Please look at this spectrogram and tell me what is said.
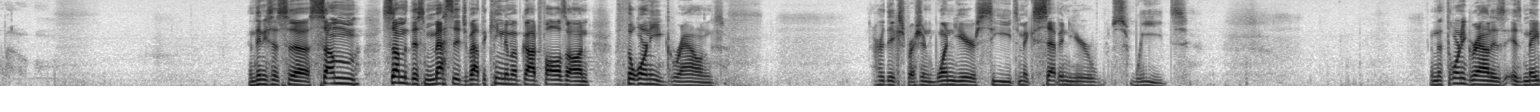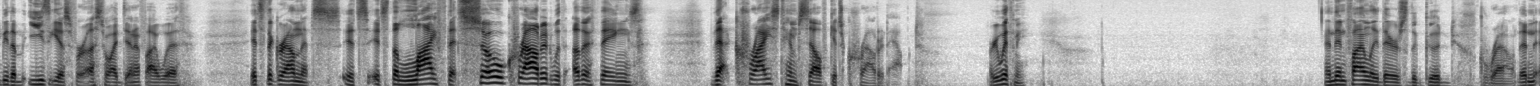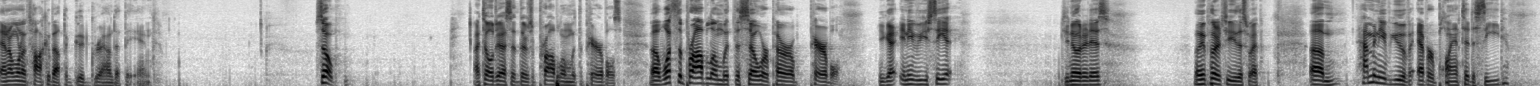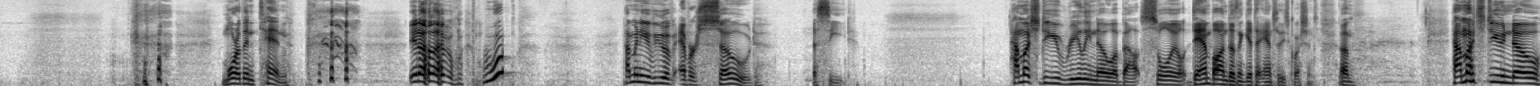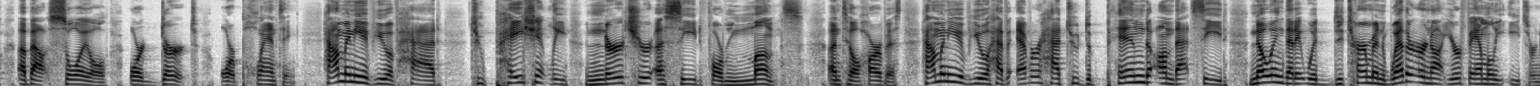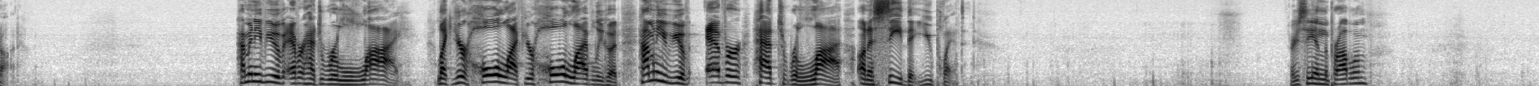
and then he says, uh, some, some of this message about the kingdom of God falls on thorny ground. I heard the expression one year seeds make seven year weeds. And the thorny ground is, is maybe the easiest for us to identify with. It's the ground that's, it's, it's the life that's so crowded with other things that Christ himself gets crowded out. Are you with me? And then finally, there's the good ground. And, and I want to talk about the good ground at the end. So, I told you, I said there's a problem with the parables. Uh, what's the problem with the sower par- parable? You got any of you see it? Do you know what it is? Let me put it to you this way. Um, how many of you have ever planted a seed? More than 10. you know, whoop, how many of you have ever sowed a seed? How much do you really know about soil? Dan Bond doesn't get to answer these questions. Um, how much do you know about soil or dirt or planting? How many of you have had to patiently nurture a seed for months until harvest. How many of you have ever had to depend on that seed, knowing that it would determine whether or not your family eats or not? How many of you have ever had to rely, like your whole life, your whole livelihood? How many of you have ever had to rely on a seed that you planted? Are you seeing the problem?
